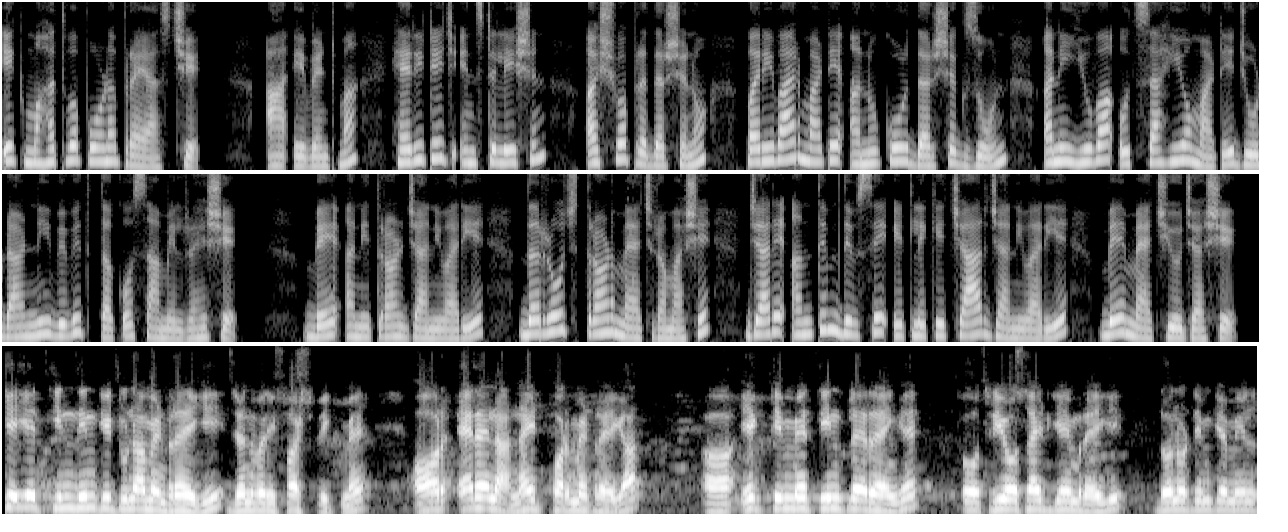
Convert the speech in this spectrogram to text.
એક મહત્વપૂર્ણ પ્રયાસ છે. આ ઇવેન્ટમાં હેરિટેજ ઇન્સ્ટલેશન અશ્વ પ્રદર્શનો પરિવાર માટે અનુકૂળ દર્શક ઝોન અને યુવા ઉત્સાહીઓ માટે જોડાણની વિવિધ તકો સામેલ રહેશે બે અને ત્રણ જાન્યુઆરીએ દરરોજ ત્રણ મેચ રમાશે જ્યારે અંતિમ દિવસે એટલે કે ચાર જાન્યુઆરીએ બે મેચ યોજાશે ये ये तीन दिन की टूर्नामेंट रहेगी जनवरी फर्स्ट वीक में और एरेना नाइट फॉर्मेट रहेगा अ, एक टीम में तीन प्लेयर रहेंगे तो थ्री ओ साइड गेम रहेगी दोनों टीम के मिल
